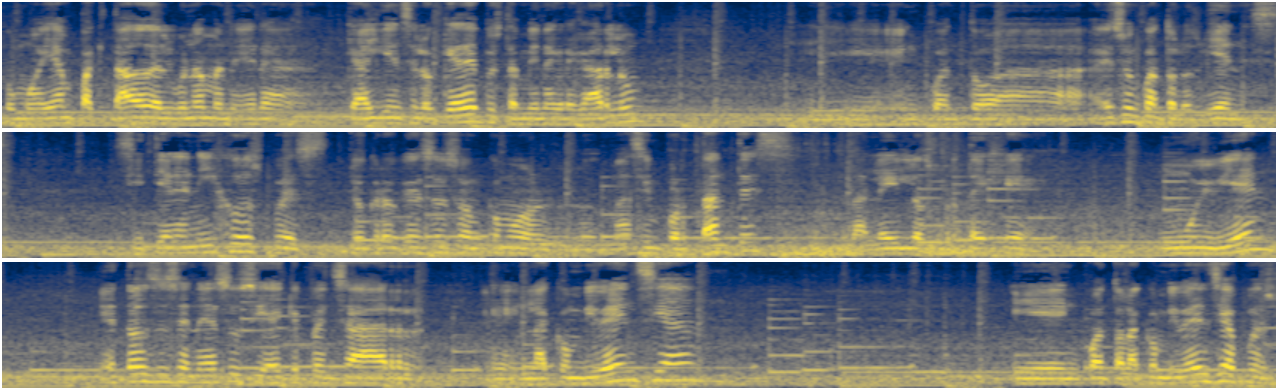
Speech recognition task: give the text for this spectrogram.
como hayan pactado de alguna manera que alguien se lo quede, pues también agregarlo. Y en cuanto a eso en cuanto a los bienes. Si tienen hijos, pues yo creo que esos son como los más importantes. La ley los protege muy bien. Entonces en eso sí hay que pensar en la convivencia. Y en cuanto a la convivencia, pues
